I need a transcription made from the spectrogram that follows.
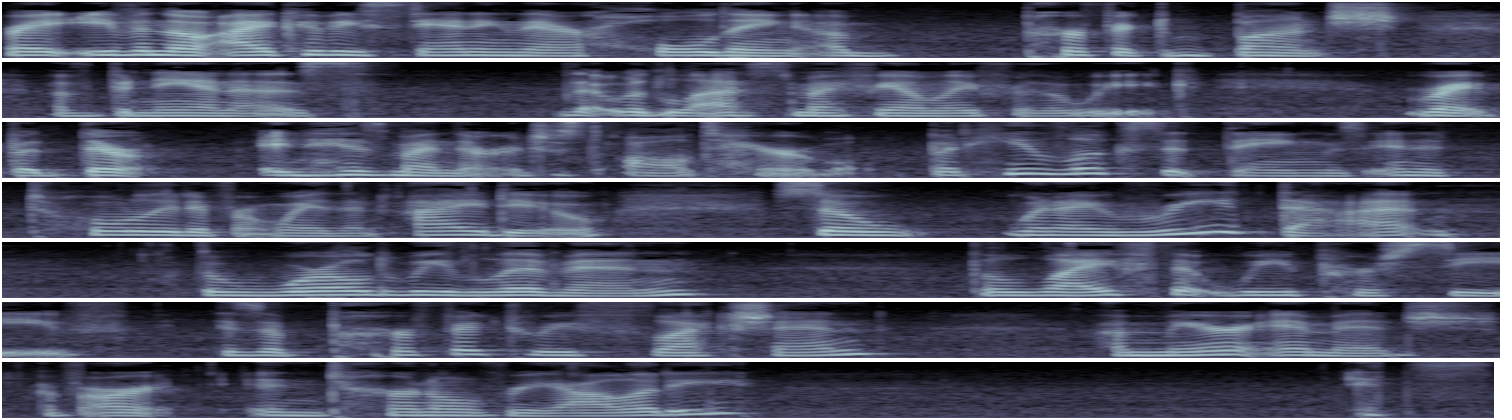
right? Even though I could be standing there holding a perfect bunch of bananas that would last my family for the week, right? But they're in his mind they're just all terrible. But he looks at things in a totally different way than i do. So when i read that the world we live in the life that we perceive is a perfect reflection a mirror image of our internal reality. It's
